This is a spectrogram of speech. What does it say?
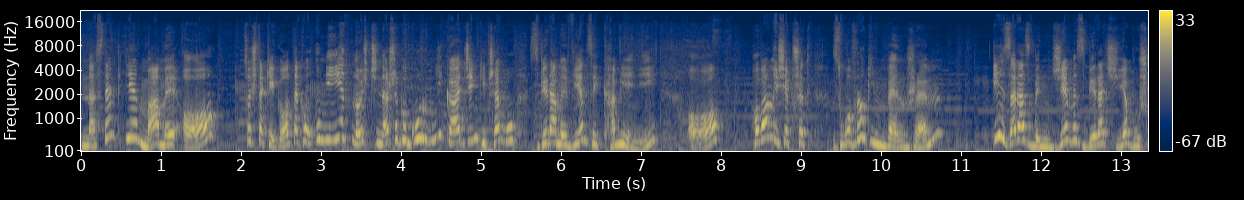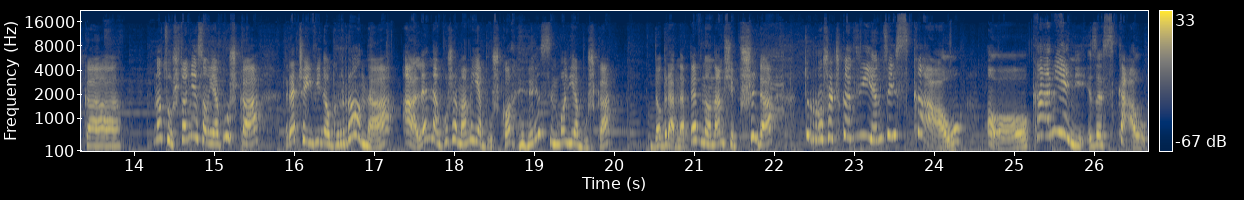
Następnie mamy o coś takiego, taką umiejętność naszego górnika, dzięki czemu zbieramy więcej kamieni. O, chowamy się przed złowrogim wężem i zaraz będziemy zbierać jabłuszka. No cóż, to nie są jabłuszka, raczej winogrona, ale na górze mamy jabłuszko, symbol jabłuszka. Dobra, na pewno nam się przyda troszeczkę więcej skał. O, kamieni ze skał.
